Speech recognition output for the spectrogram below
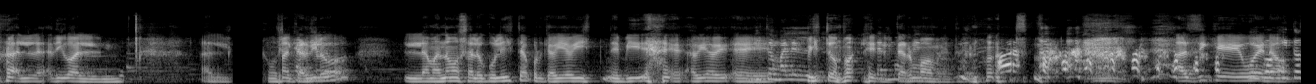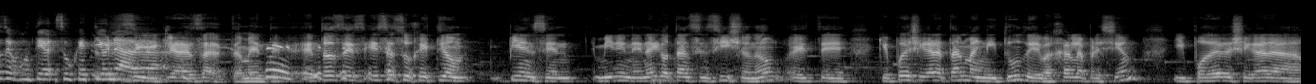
al, digo al, al cardiólogo, la mandamos al oculista porque había, visto, eh, había eh, visto mal el, visto mal el termómetro. termómetro Así que bueno. Un poquito sugestionada. Sí, claro, exactamente. Entonces, esa sugestión, piensen, miren en algo tan sencillo, ¿no? Este, que puede llegar a tal magnitud de bajar la presión y poder llegar a,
